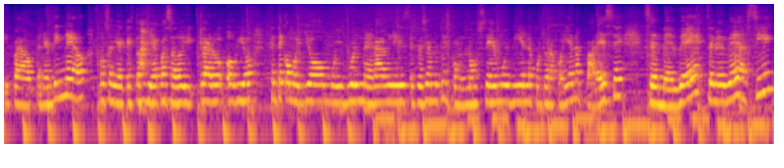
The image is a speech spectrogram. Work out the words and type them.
y para obtener dinero. No sabía que esto había pasado y claro, obvio, gente como yo, muy vulnerables, especialmente como no sé muy bien la cultura coreana, parece, se me ve, se me ve así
